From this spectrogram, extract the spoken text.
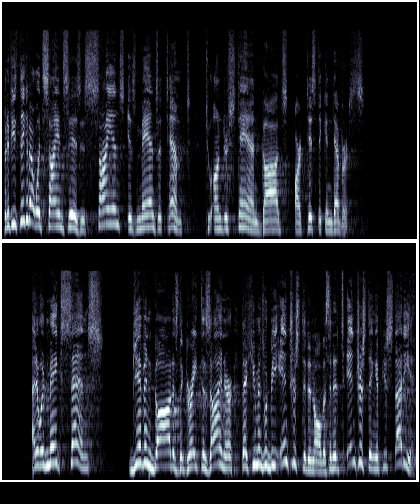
But if you think about what science is, is science is man's attempt to understand God's artistic endeavors. And it would make sense, given God as the great designer, that humans would be interested in all this. And it's interesting if you study it.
